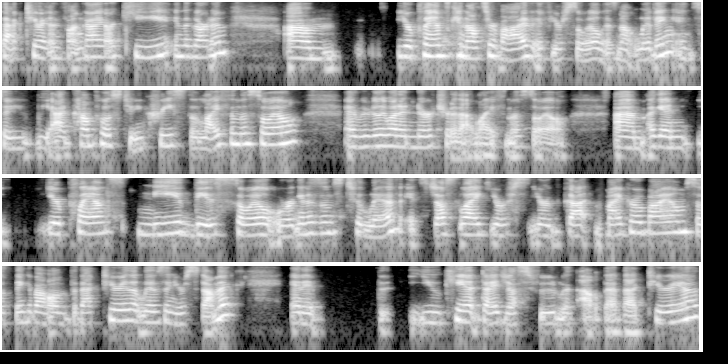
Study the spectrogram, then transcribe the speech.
bacteria and fungi are key in the garden. Um, your plants cannot survive if your soil is not living. And so you, we add compost to increase the life in the soil. And we really want to nurture that life in the soil. Um, again, your plants need these soil organisms to live. It's just like your, your gut microbiome. So think about all the bacteria that lives in your stomach and it you can't digest food without that bacteria.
